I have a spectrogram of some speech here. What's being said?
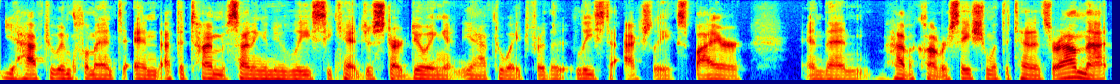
you have to implement. And at the time of signing a new lease, you can't just start doing it. You have to wait for the lease to actually expire and then have a conversation with the tenants around that.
